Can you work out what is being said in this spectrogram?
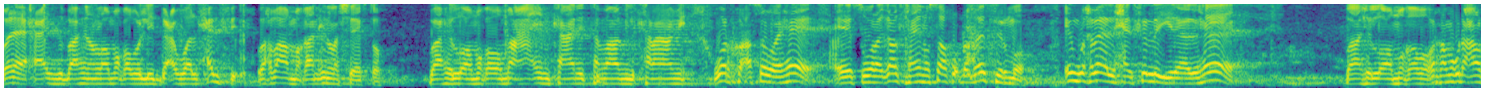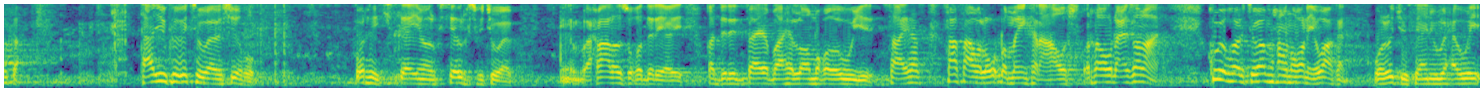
Walaa xaajata baahina looma qabo lidacwa alxadfi. Waxbaa maqan in la sheegto. Baahi looma qabo maca imkaani tamaami lkalaami warku asagoo hee ee suuragal tahay inuu saa ku dhammaystirmo in waxbaa la xadfan la yidhaahdo hee baahi looma qabo. Warka ma ku dhaca horta. Taa ayuu kaga jawaabay shiikhu warkiis ku jawaabay waxbaa laga soo qadaraya qadarid faa'iida baahi looma qabo wuu saas saasaaba lagu dhamayn karaa hawsha. Warka ugu dhacay Soomaa? Kuwii hore jawaab maxaa noqonaya? Waa kan. Walajuu thani waxa weeye.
